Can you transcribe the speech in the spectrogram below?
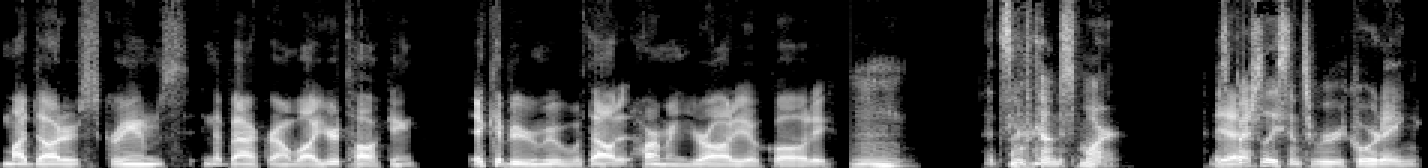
my daughter screams in the background while you're talking, it could be removed without it harming your audio quality. Mm, that seems kind of smart, especially yeah. since we're recording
